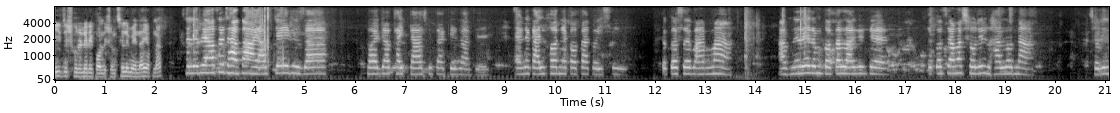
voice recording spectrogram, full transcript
এই যে শরীরের এই কন্ডিশন ছেলে মেয়ে নাই আপনার? ছেলে মেয়ে আছে ঢাকায় আসছে রোজা। কয়টা খাইটা আসবে তাকে যাতে এনে কাল ফোনে কথা কইছি তো কছে মাম্মা আপনার এরম কথা লাগে কে তো কছে আমার শরীর ভালো না। শরীর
